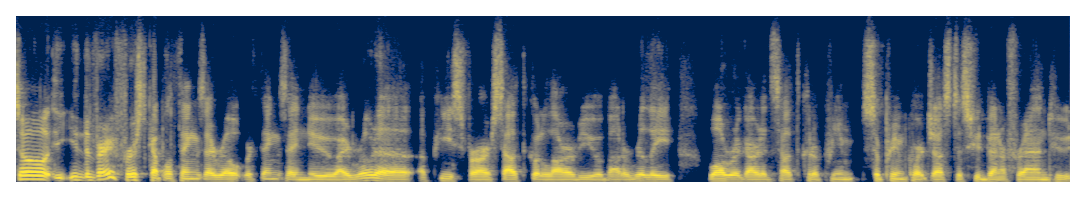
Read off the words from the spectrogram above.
So the very first couple of things i wrote were things i knew. I wrote a, a piece for our south dakota law review about a really well-regarded south dakota supreme court justice who'd been a friend who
